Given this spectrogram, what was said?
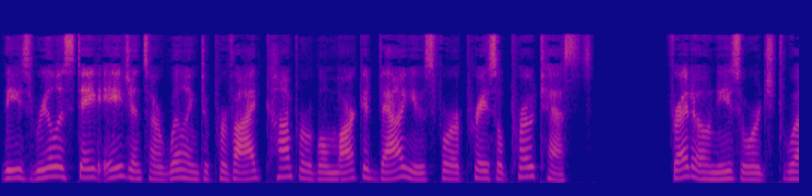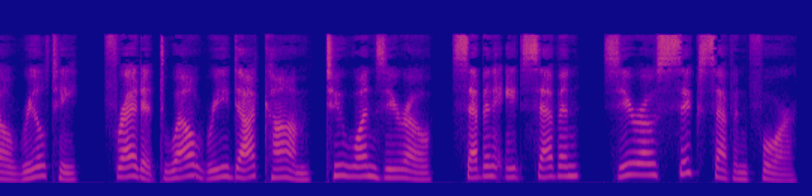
These real estate agents are willing to provide comparable market values for appraisal protests. Fred Onizorge Dwell Realty, Fred at dwellre.com, 210 787 0674.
